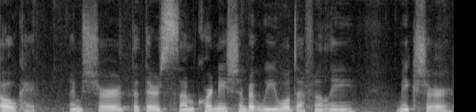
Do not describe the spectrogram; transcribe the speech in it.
Oh, okay. I'm sure that there's some coordination, but we will definitely make sure.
